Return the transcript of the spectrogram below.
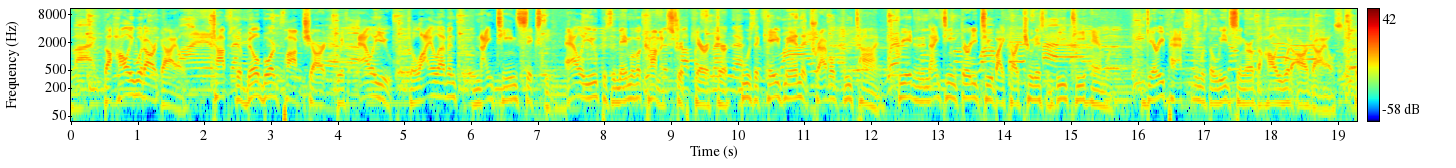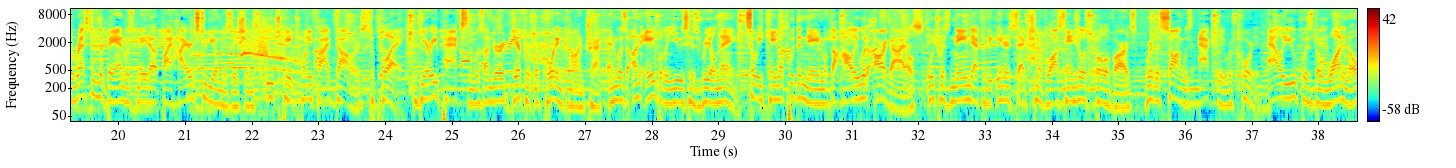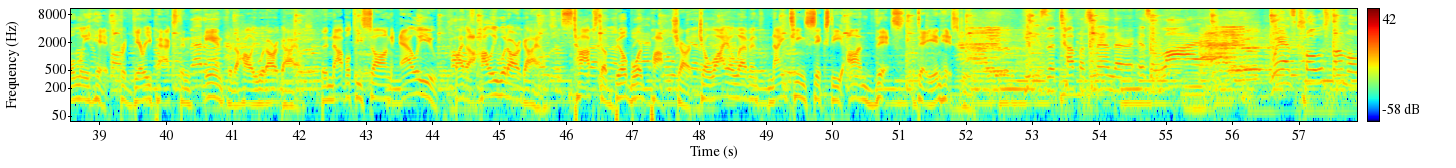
the Hollywood Argyles topped the Billboard pop chart with Alley Oop, July 11th, 1960. Alley Oop is the name of a comic strip character who was a caveman that traveled through time. Created in 1932 by cartoonist V.T. Hamlin. Gary Paxton was the lead singer of the Hollywood Argyles. The rest of the band was made up by hired studio musicians, each paid $25 to play. Gary Paxton was under a different recording contract and was unable to use his real name, so he came up with the name of the Hollywood Argyles, which was named after the intersection of Los Angeles boulevards where the song was actually recorded. Alley Oop was the one and only hit for Gary Paxton and for the Hollywood Argyles. The novelty song Alley Oop by the Hollywood Argyles tops the Billboard Pop Chart July 11th, 1960 on this day in history. He's the toughest man there is alive. Wears clothes from a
